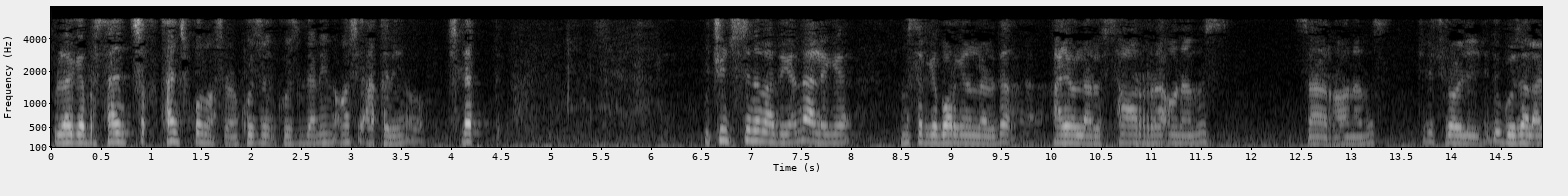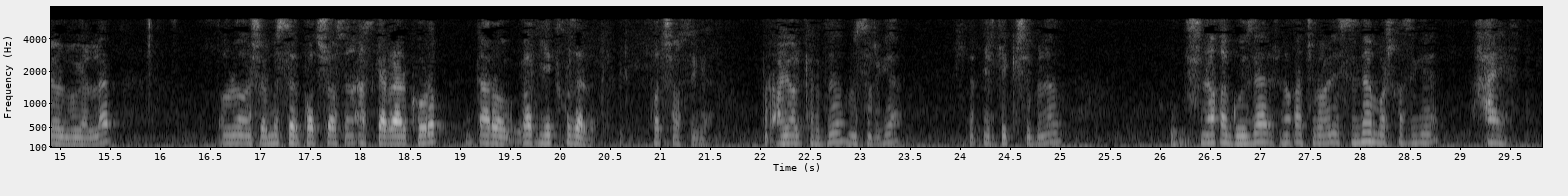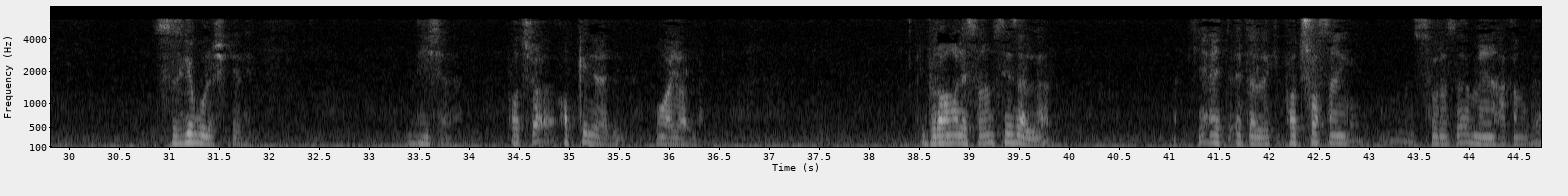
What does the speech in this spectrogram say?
Ularga bir sanchiq sanchib qo'ymoqchilar ko'zlaringni och aqlingni ishlat uchinchisi nima deganda haligi misrga borganlarida ayollari sarra onamiz sarra onamiz juda chiroyli juda go'zal ayol bo'lganlar. Uni o'sha misr podshosini askarlari ko'rib darrov yetkazadi podshosiga bir ayol kirdi misrga bir erkak kishi bilan shunaqa go'zal shunaqa chiroyli sizdan boshqasiga hayf sizga bo'lishi kerak. Deyishadi. Podsho olib kelinglar deydi u ayolni. Ibrohim alayhissalom sezadilar. Keyin aytadilarki podshoh san so'rasa meni haqimda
